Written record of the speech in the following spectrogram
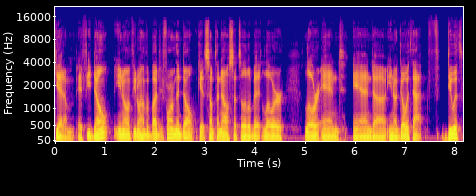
get them. If you don't, you know, if you don't have a budget for them, then don't get something else that's a little bit lower lower end, and uh, you know, go with that. Do with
